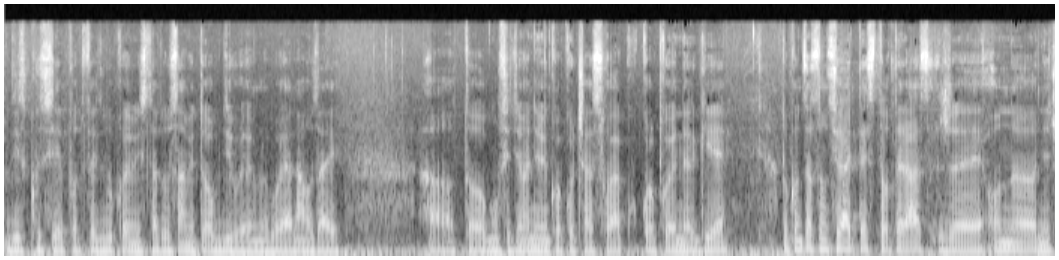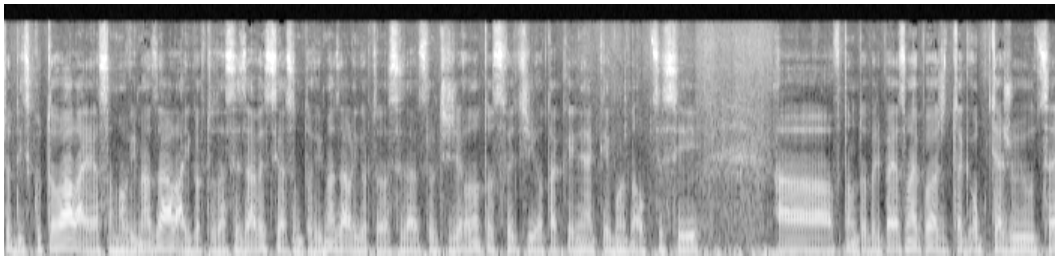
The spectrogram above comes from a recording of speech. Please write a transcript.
diskusie pod facebookovými statusami, to obdivujem, lebo ja naozaj uh, to musíte mať neviem koľko času a koľko energie. Dokonca som si aj testol teraz, že on e, niečo diskutoval a ja som ho vymazal a Igor to zase zavesil a som to vymazal, Igor to zase zavesil. Čiže ono to svedčí o takej nejakej možno obsesii a v tomto prípade. Ja som aj povedal, že to tak obťažujúce,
